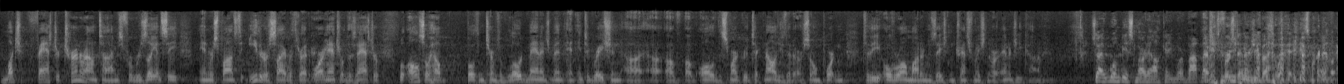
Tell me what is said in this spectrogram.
much faster turnaround times for resiliency in response to either a cyber threat or a natural disaster will also help both in terms of load management and integration uh, uh, of, of all of the smart grid technologies that are so important to the overall modernization and transformation of our energy economy. So I won't be a smart aleck anymore, Bob. That was First Energy, by the way, smart aleck.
